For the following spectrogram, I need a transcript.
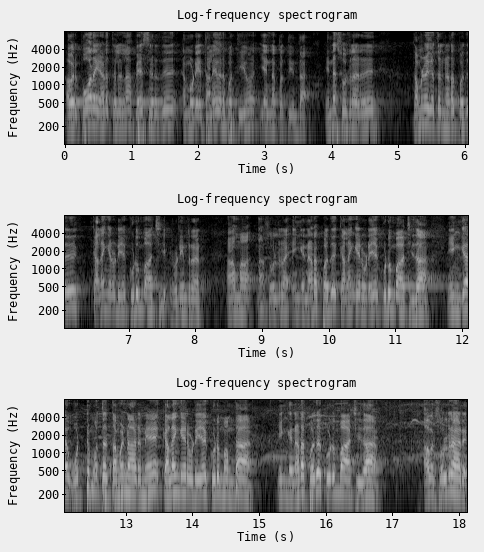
அவர் போகிற இடத்துலலாம் பேசுறது நம்முடைய தலைவரை பற்றியும் என்னை பற்றியும் தான். என்ன சொல்கிறாரு தமிழகத்தில் நடப்பது கலைஞருடைய குடும்ப ஆட்சி அப்படின்றார் ஆமாம் நான் சொல்கிறேன் இங்கே நடப்பது கலைஞருடைய குடும்ப ஆட்சி தான். இங்கே ஒட்டுமொத்த தமிழ்நாடுமே கலைஞருடைய குடும்பம் தான். இங்கே நடப்பது குடும்ப ஆட்சி தான். அவர் சொல்கிறாரு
